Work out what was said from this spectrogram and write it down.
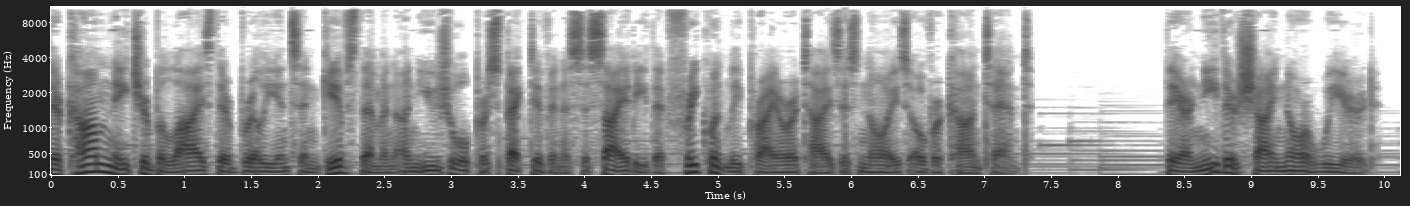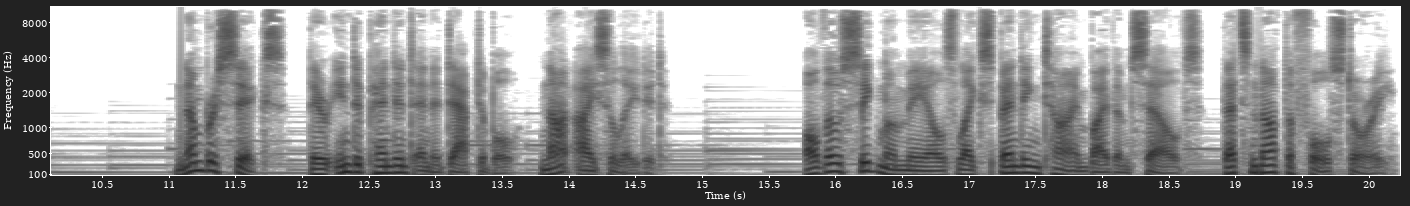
Their calm nature belies their brilliance and gives them an unusual perspective in a society that frequently prioritizes noise over content. They are neither shy nor weird. Number 6. They're independent and adaptable, not isolated. Although Sigma males like spending time by themselves, that's not the full story.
